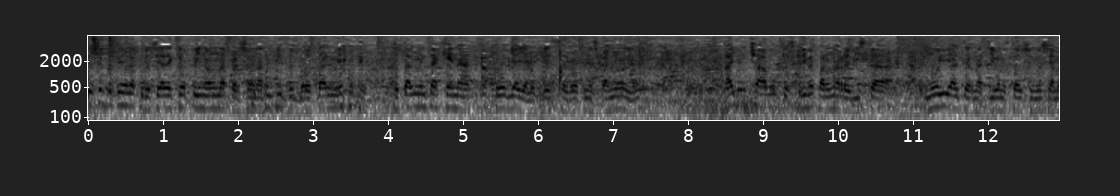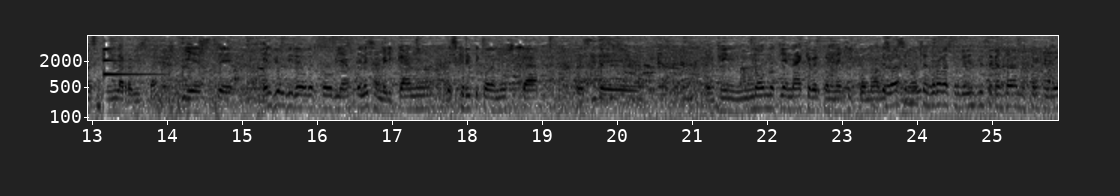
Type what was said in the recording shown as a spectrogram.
Yo siempre he tenido la curiosidad de qué opina una persona totalmente, totalmente ajena a Fobia y a lo que es el rock en español, ¿no? Hay un chavo que escribe para una revista muy alternativa en Estados Unidos, se llama Spin la revista, y este, él vio el video de Fobia, él es americano, es crítico de música, este, en fin, no, no tiene nada que ver con México, no habla Pero hace muchas drogas porque se cantaba mejor que yo.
